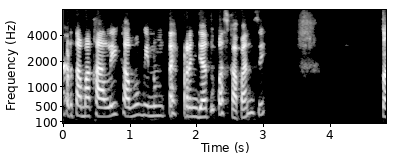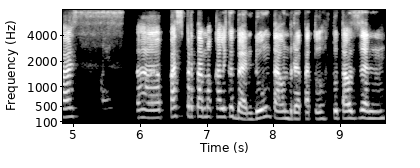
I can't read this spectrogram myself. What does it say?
pertama kali kamu minum teh perenjat tuh pas kapan sih? Pas eh, pas pertama kali ke Bandung tahun berapa tuh? 2000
